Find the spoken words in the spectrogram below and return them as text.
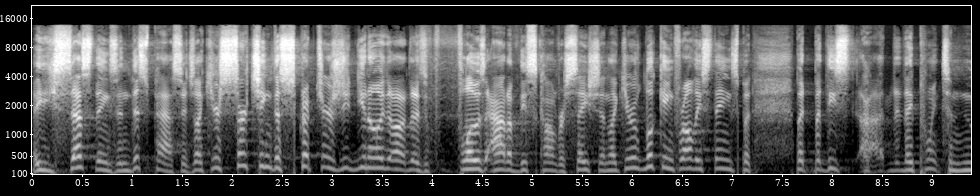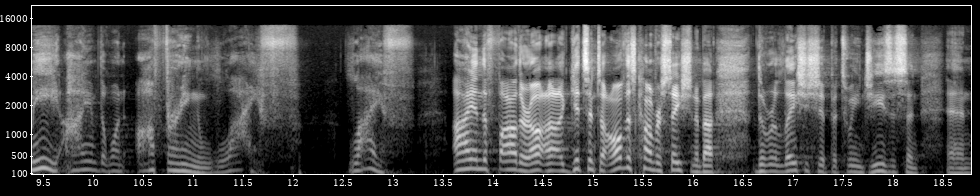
he says things in this passage, like you're searching the scriptures, you, you know, uh, it flows out of this conversation. Like you're looking for all these things, but, but, but these, uh, they point to me. I am the one offering life. Life. I and the Father. Uh, uh, gets into all this conversation about the relationship between Jesus and, and,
